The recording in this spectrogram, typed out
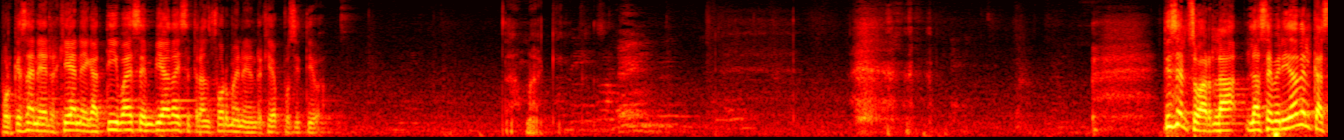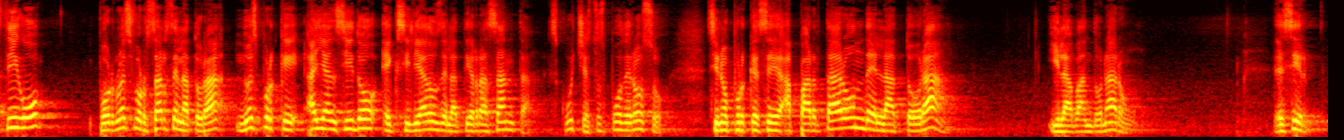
Porque esa energía negativa es enviada y se transforma en energía positiva. Dice el Zohar, la, severidad del castigo por no esforzarse en la Torah, no es porque hayan sido exiliados de la tierra santa, escuche, esto es poderoso, sino porque se apartaron de la Torah y la abandonaron. Es decir,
